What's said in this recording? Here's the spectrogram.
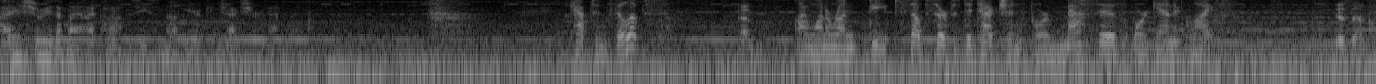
I assure you that my hypothesis is not mere conjecture, Admiral. Captain Phillips? Um, I want to run deep subsurface detection for massive organic life. yes, Admiral.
